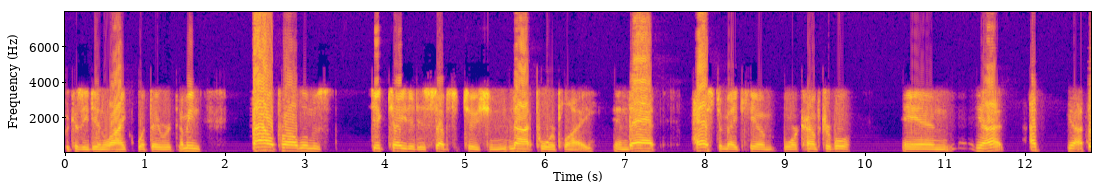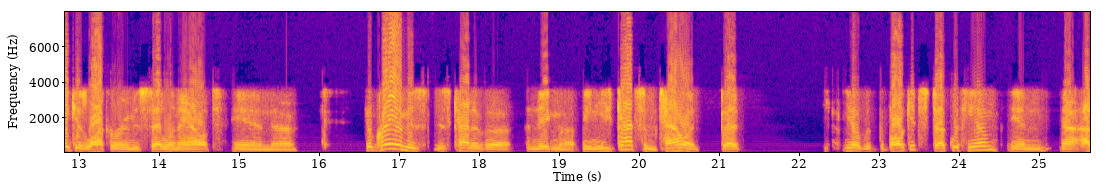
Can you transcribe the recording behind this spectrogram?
because he didn't like what they were. I mean, foul problems dictated his substitution, not poor play, and that has to make him more comfortable. And you know, I, I you know, I think his locker room is settling out, and uh, know, Graham is is kind of a enigma. I mean, he's got some talent, but you know, the, the ball gets stuck with him. And now I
